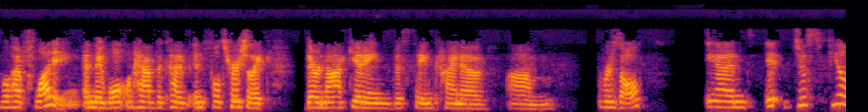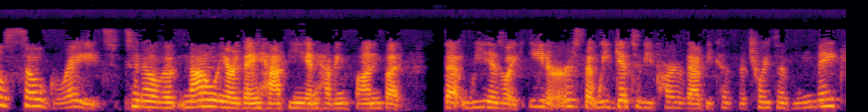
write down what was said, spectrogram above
will have flooding and they won't have the kind of infiltration like they're not getting the same kind of um, results. And it just feels so great to know that not only are they happy and having fun, but that we as like eaters, that we get to be part of that because the choices we make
